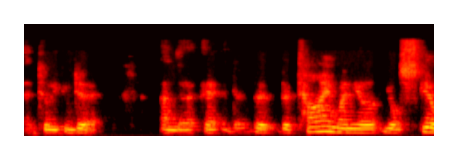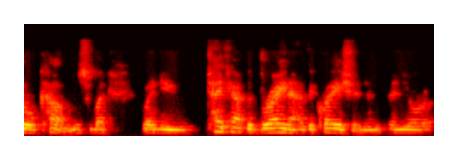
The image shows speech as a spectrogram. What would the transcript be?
until you can do it. And the, the the time when your your skill comes when when you take out the brain out of the equation and, and your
